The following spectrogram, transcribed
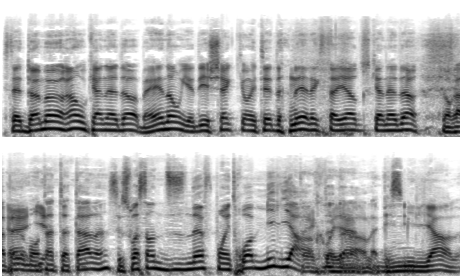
c'était demeurant au Canada. Ben non, il y a des chèques qui ont été donnés à l'extérieur du Canada. Puis on rappelle Euh, le a- montant total, hein, c'est 79,3 milliards de dollars, la PCU. milliards, là.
